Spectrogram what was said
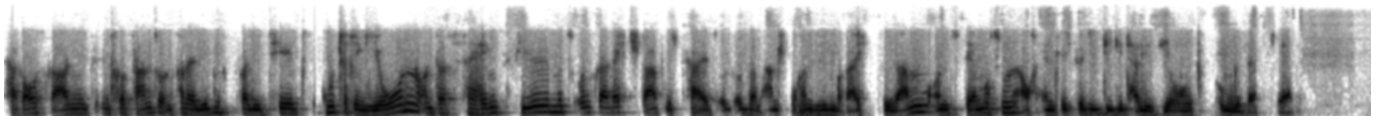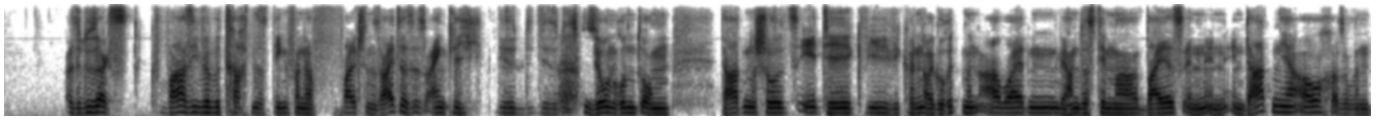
herausragend interessante und von der Lebensqualität gute Region und das hängt viel mit unserer Rechtsstaatlichkeit und unserem Anspruch an diesem Bereich zusammen und der muss nun auch endlich für die Digitalisierung umgesetzt werden. Also du sagst quasi, wir betrachten das Ding von der falschen Seite. Es ist eigentlich diese, diese Diskussion rund um Datenschutz, Ethik, wie, wie können Algorithmen arbeiten. Wir haben das Thema Bias in, in, in Daten ja auch. Also wenn,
